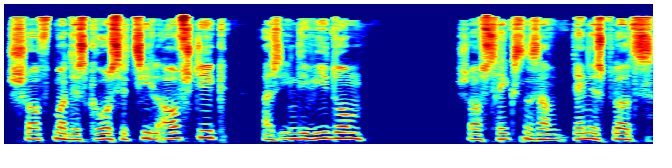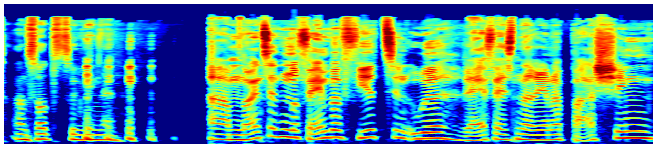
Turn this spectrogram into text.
schafft man das große Ziel Aufstieg, als Individuum schaffst höchstens am Tennisplatz einen Satz zu gewinnen. Am 19. November, 14 Uhr, Raiffeisen Arena Pasching,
